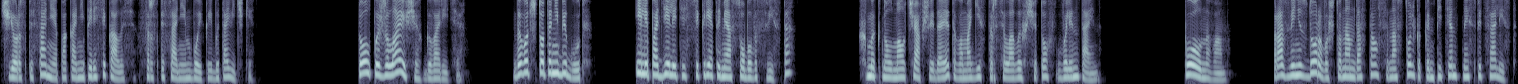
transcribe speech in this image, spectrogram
чье расписание пока не пересекалось с расписанием бойкой бытовички. Толпы желающих, говорите? Да вот что-то не бегут. Или поделитесь секретами особого свиста? Хмыкнул молчавший до этого магистр силовых щитов Валентайн. Полно вам. Разве не здорово, что нам достался настолько компетентный специалист,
